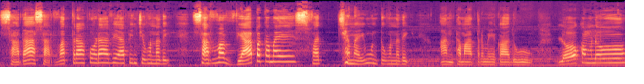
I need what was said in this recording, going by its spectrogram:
సదా సర్వత్రా కూడా వ్యాపించి ఉన్నది. సర్వవ్యాపకమై స్వచ్ఛమై ఉంటూ ఉన్నది. అంత మాత్రమే కాదు. లోకంలో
